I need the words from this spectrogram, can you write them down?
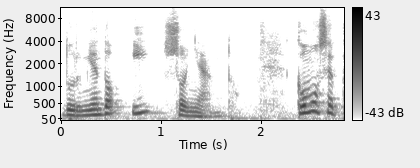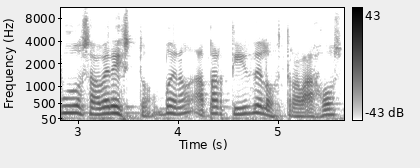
durmiendo y soñando. ¿Cómo se pudo saber esto? Bueno, a partir de los trabajos,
